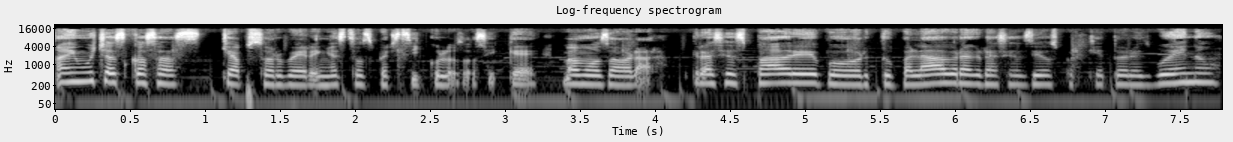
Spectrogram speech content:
Hay muchas cosas que absorber en estos versículos, así que vamos a orar. Gracias Padre por tu palabra, gracias Dios porque tú eres bueno,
